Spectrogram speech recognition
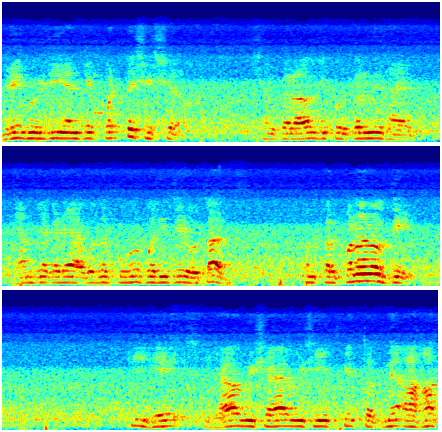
भिडे गुरुजी यांचे पट्ट शिष्य शंकररावजी कुलकर्णी साहेब हे आमच्याकडे अगोदर पूर्वपरिचय होतात पण कल्पना नव्हती की हे ह्या विषयाविषयी इतके तज्ज्ञ आहात.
